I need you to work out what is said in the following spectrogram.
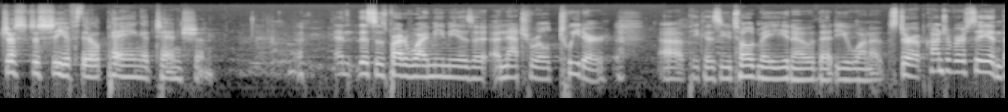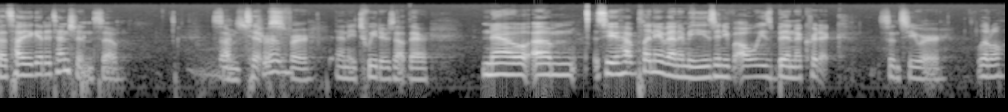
just to see if they're paying attention. And this is part of why Mimi is a, a natural tweeter, uh, because you told me, you know, that you want to stir up controversy, and that's how you get attention. So, some That's tips true. for any tweeters out there. Now, um, so you have plenty of enemies, and you've always been a critic since you were little.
